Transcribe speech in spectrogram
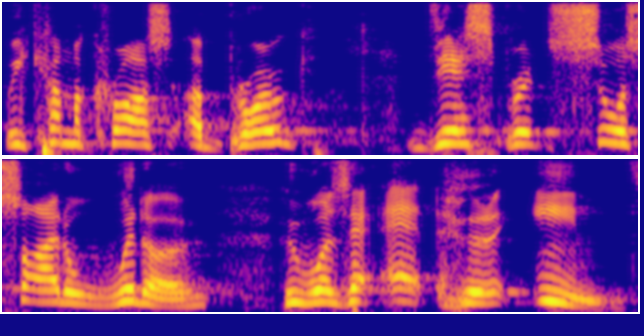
we come across a broke, desperate, suicidal widow who was at her end.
